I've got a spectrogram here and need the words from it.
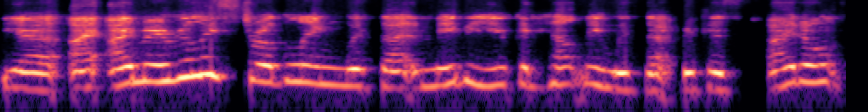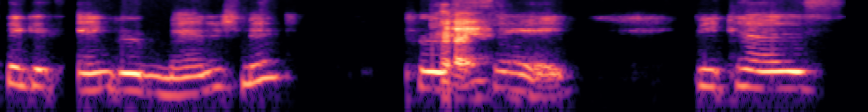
Yeah, I, I'm really struggling with that. And maybe you can help me with that because I don't think it's anger management per okay. se, because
